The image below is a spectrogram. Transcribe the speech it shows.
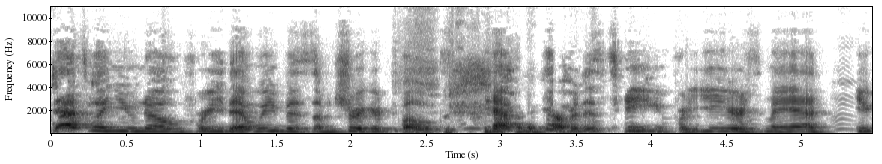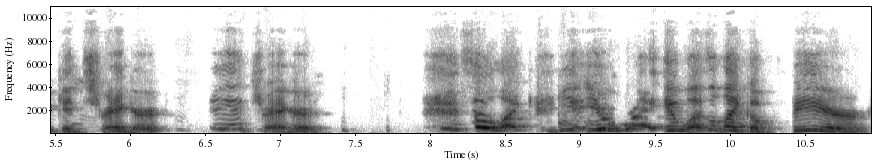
That's when you know, Free, that we've been some triggered folks having to cover this team for years, man. You get triggered. You get triggered. So, like, you, you're right. It wasn't like a fear.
